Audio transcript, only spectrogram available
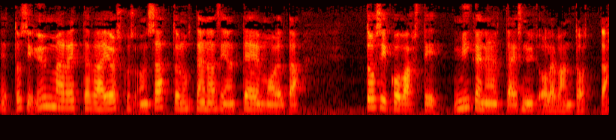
että tosi ymmärrettävää, joskus on sattunut tämän asian teemoilta tosi kovasti, mikä näyttäisi nyt olevan totta.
